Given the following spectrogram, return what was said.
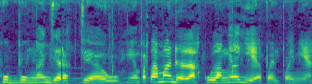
hubungan jarak jauh. Yang pertama adalah ulangi lagi ya poin-poinnya.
